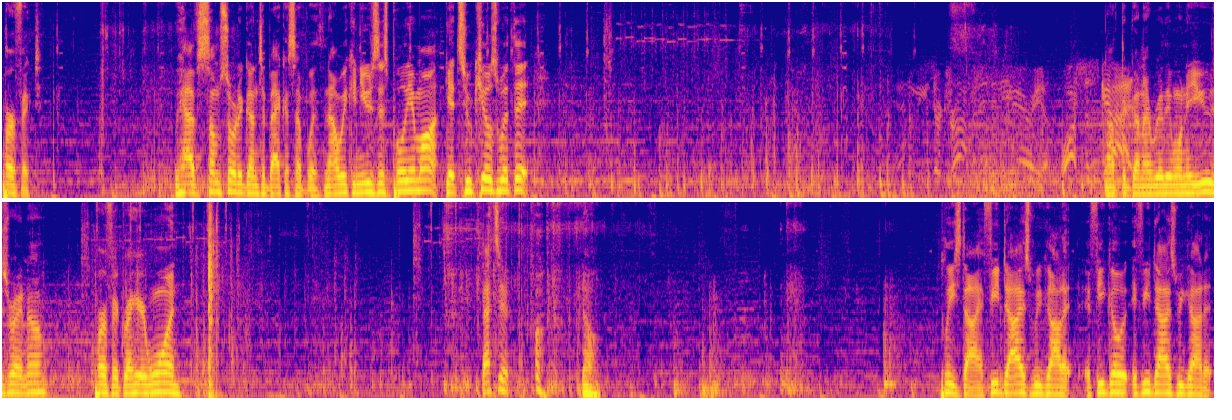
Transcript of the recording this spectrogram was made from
Perfect. We have some sort of gun to back us up with. Now we can use this Pulemyot, get two kills with it. Not the gun I really want to use right now. Perfect, right here, one. That's it. Oh, no. Please die. If he dies, we got it. If he go, if he dies, we got it.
